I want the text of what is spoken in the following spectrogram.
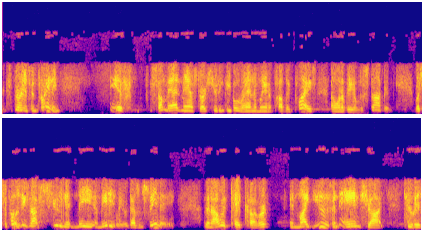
experience and training, if some madman starts shooting people randomly in a public place, I want to be able to stop it. But suppose he's not shooting at me immediately or doesn't see me, then I would take cover and might use an aim shot to his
